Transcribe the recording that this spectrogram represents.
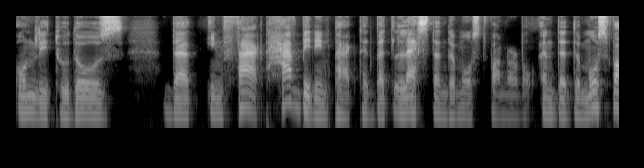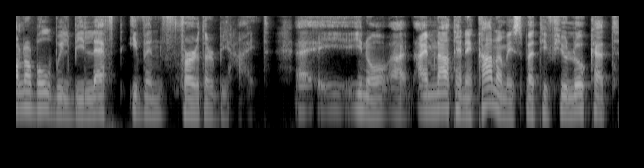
only to those that in fact have been impacted, but less than the most vulnerable, and that the most vulnerable will be left even further behind. Uh, you know, I, am not an economist, but if you look at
